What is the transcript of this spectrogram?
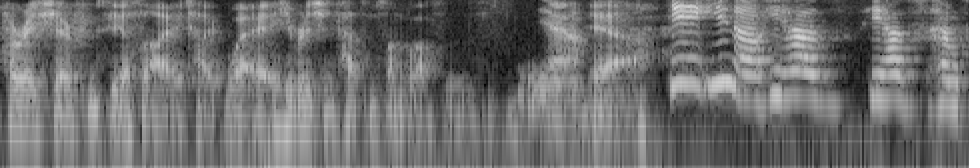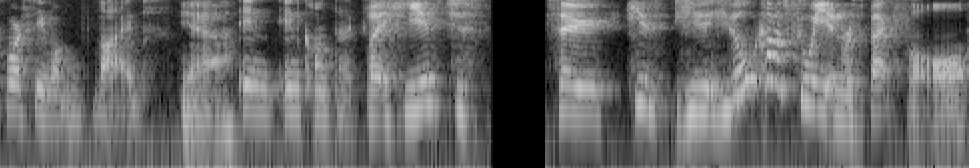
Horatio from CSI type way. He really should have had some sunglasses. yeah. Yeah, He, you know, he has he has Hemsworthy vibes yeah. in in context. But he is just so he's he's he's all kind of sweet and respectful,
